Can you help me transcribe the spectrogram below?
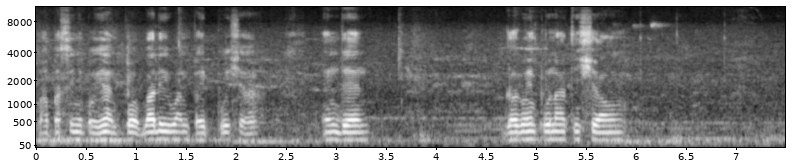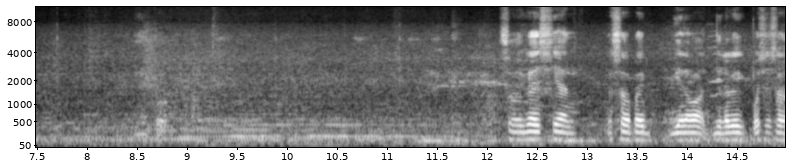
Papasin nyo po. Yan po. Bali 1.5 po siya. And then, gagawin po natin siyang yan. So guys, yan. Nasa 5 ginawa, nilagay po siya sa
